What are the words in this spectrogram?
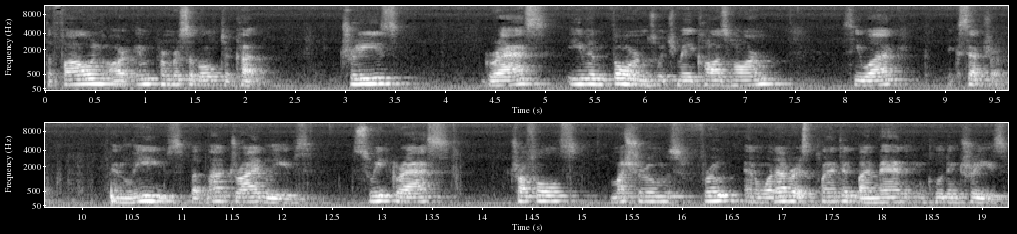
The following are impermissible to cut trees, grass, even thorns which may cause harm, siwak, etc., and leaves, but not dried leaves, sweet grass, truffles, mushrooms, fruit, and whatever is planted by man, including trees.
